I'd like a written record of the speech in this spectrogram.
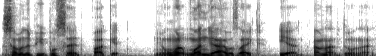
some of the people said, "Fuck it." You know, one one guy was like, "Yeah, I'm not doing that,"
